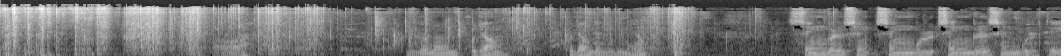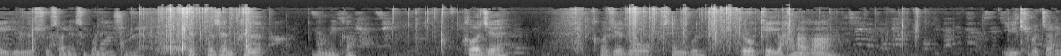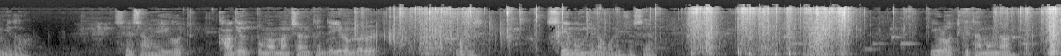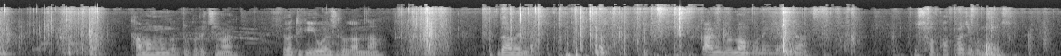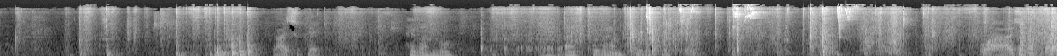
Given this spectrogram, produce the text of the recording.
이거는 포장 포장된 물이네요. 생글 생, 생굴 생글 생굴. 대길 수산에서 보내주신 거예요 100% 뭡니까? 거제. 거제도 생굴. 이렇게 이거 하나가 1kg짜리입니다. 세상에. 이거 가격도 만만치 않을 텐데 이런 거를 세 봉지나 보내주셨어요? 이걸 어떻게 다 먹나? 다 먹는 것도 그렇지만 어떻게 이 원수로 갚나? 그 다음에 깐굴만 보낸 게 아니라 석화까지 보내줬어 아이스팩 해가지고 아이스팩을 한번 쳐볼게요 와 아이스박스랑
